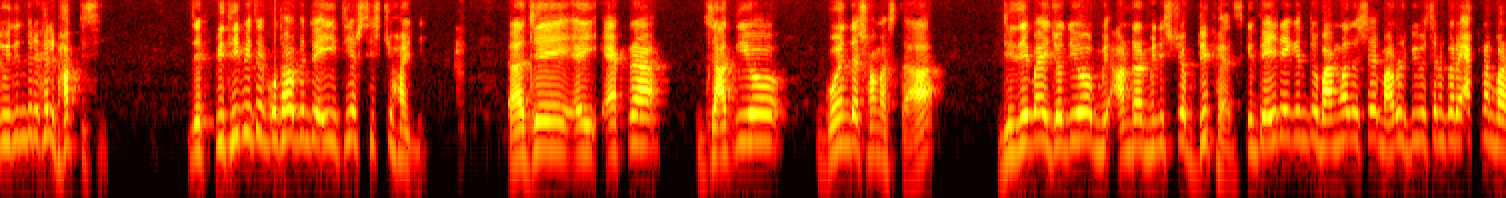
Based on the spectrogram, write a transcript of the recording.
দুই দিন ধরে খালি ভাবতেছি যে পৃথিবীতে কোথাও কিন্তু এই ইতিহাস সৃষ্টি হয়নি। যে এই একটা জাতীয় গোয়েন্দা সংস্থা ডিজিবাই যদিও আন্ডার মিনিস্ট্রি অফ ডিফেন্স কিন্তু এইটাই কিন্তু বাংলাদেশে মানুষ বিবেচনা করে এক নাম্বার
